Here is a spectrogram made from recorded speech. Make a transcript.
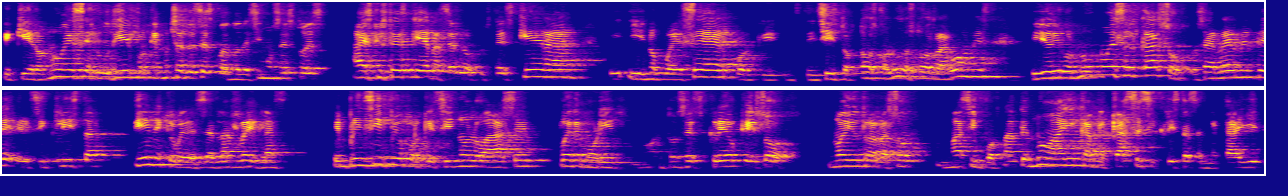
que quiero. No es eludir, porque muchas veces cuando decimos esto es ah, es que ustedes quieren hacer lo que ustedes quieran y, no puede ser porque, este, insisto, todos coludos, todos rabones. Y yo digo, no, no es el caso. O sea, realmente el ciclista tiene que obedecer las reglas, en principio porque si no lo hace, puede morir. Entonces, creo que eso no hay otra razón más importante. No hay kamikazes ciclistas en la calle.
